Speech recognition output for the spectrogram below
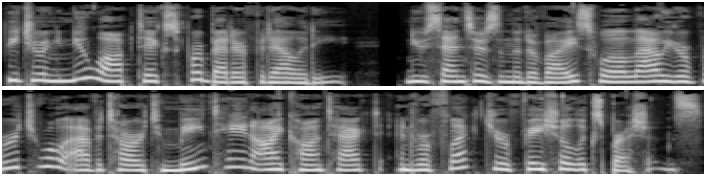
featuring new optics for better fidelity. New sensors in the device will allow your virtual avatar to maintain eye contact and reflect your facial expressions.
